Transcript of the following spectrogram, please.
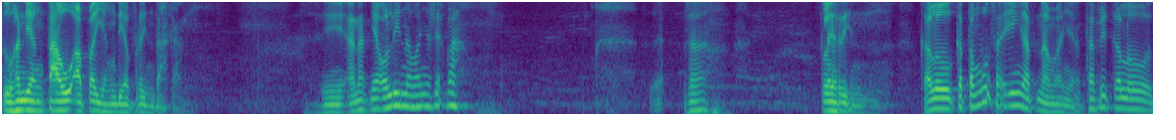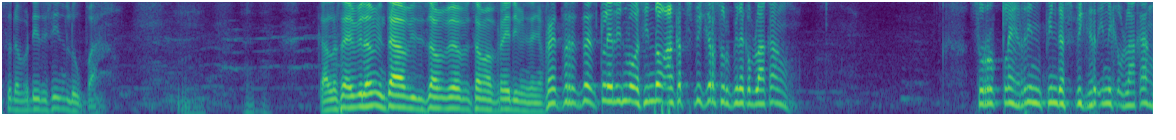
Tuhan yang tahu apa yang dia perintahkan. Si anaknya Oli namanya siapa? Klerin. Kalau ketemu saya ingat namanya, tapi kalau sudah berdiri sini lupa. Kalau saya bilang minta sama, sama Freddy misalnya, Fred, Fred, Fred, Klerin bawa sindong, angkat speaker, suruh pindah ke belakang. Suruh Klerin pindah speaker ini ke belakang.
